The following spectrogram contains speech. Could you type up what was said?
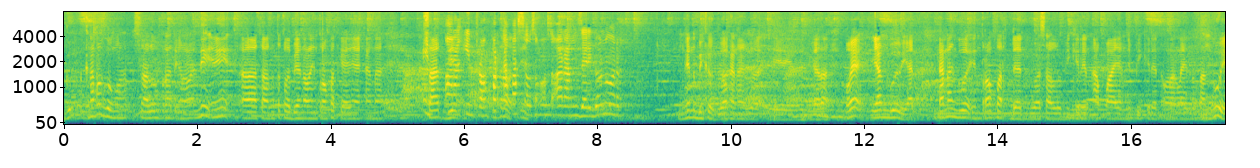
gua, kenapa gue mau selalu memperhatikan orang lain? Ini ini uh, salah satu kelebihan orang introvert kayaknya karena In- saat dia orang introvert apa iya. se- se- seorang Zari Donor? Mungkin lebih ke gue karena gue iya, nggak tahu. pokoknya yang gue lihat karena gue introvert dan gue selalu mikirin apa yang dipikirin orang lain tentang gue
